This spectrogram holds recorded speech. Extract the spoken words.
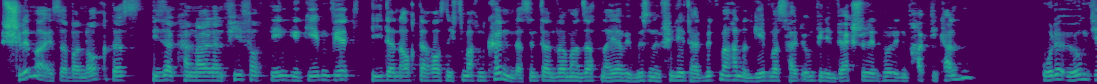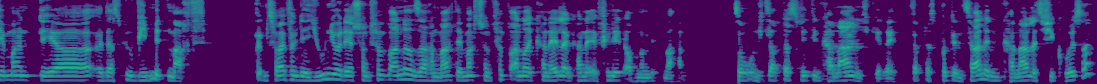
Schlimmer ist aber noch, dass dieser Kanal dann vielfach denen gegeben wird, die dann auch daraus nichts machen können. Das sind dann, wenn man sagt, naja, wir müssen Affiliate halt mitmachen, dann geben wir es halt irgendwie den Werkstudenten oder den Praktikanten. Oder irgendjemand, der das irgendwie mitmacht im Zweifel der Junior, der schon fünf andere Sachen macht, der macht schon fünf andere Kanäle, dann kann der Affiliate auch mal mitmachen. So, und ich glaube, das wird dem Kanal nicht gerecht. Ich glaube, das Potenzial dem Kanal ist viel größer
